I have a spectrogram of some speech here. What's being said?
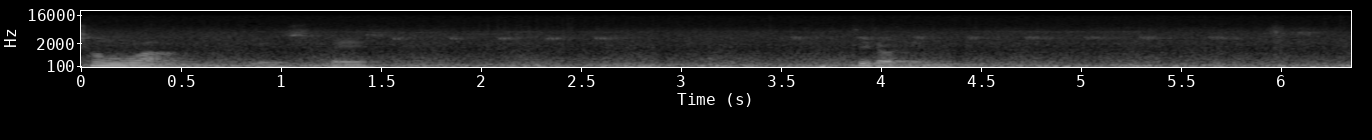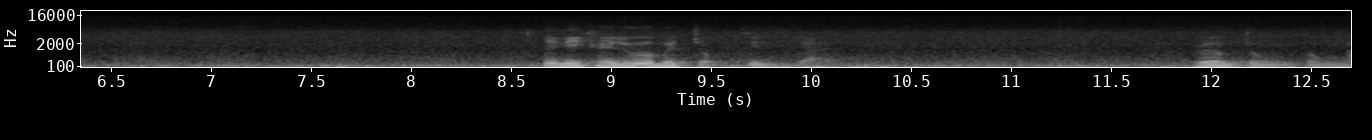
ช่องว่างหรือ space ที่เราเห็นไม่มีใครรู้ว่ามันจบสิ้นอย่างเริ่มตรงตรงไหน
